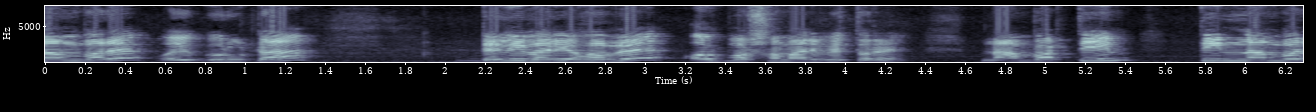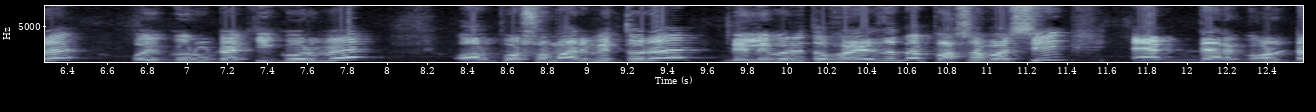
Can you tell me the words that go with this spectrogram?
নম্বরে ওই গরুটা ডেলিভারি হবে অল্প সময়ের ভিতরে। নাম্বার তিন তিন নম্বরে ওই গরুটা কি করবে? অল্প সময়ের ভিতরে ডেলিভারি তো হয়ে যাবে, পাশাপাশি এক দেড় ঘণ্টা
